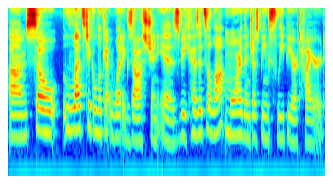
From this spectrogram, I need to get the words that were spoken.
Um, so let's take a look at what exhaustion is because it's a lot more than just being sleepy or tired.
